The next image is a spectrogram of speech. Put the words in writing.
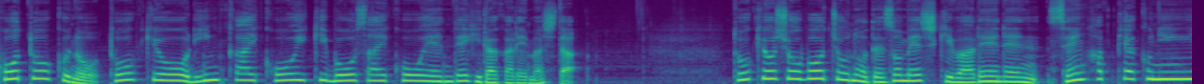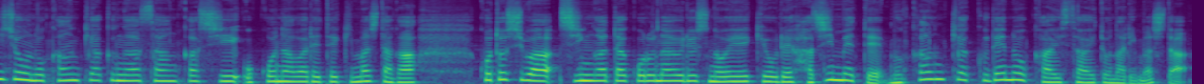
江東区の東京臨海広域防災公園で開かれました。東京消防庁の出初め式は例年1800人以上の観客が参加し行われてきましたが、今年は新型コロナウイルスの影響で初めて無観客での開催となりました。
